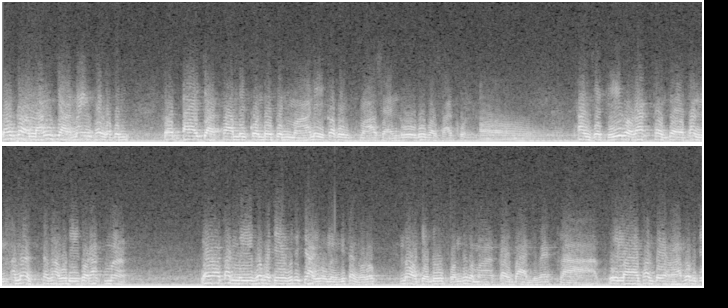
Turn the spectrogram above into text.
แล้วก็หลังจากนั้นท่านก็เป็น ก็ตายจากความเป็นคนไปเป็นหมานี่ก็เป็นหมาแสนรู้รู้ภาษาคนอ๋อท่านเศรษฐีก็รักท่านแต่ท่านอนาถนาบดีก็รักมาก แล้วท่านมีพระประเจพุทธเจ้าอีกองค์หนึ่งที่ท่านเคารพนอกจากดูฝนท่านก็มาใกล้บ้านใช่ไหมครับเวลาท่านไปหาพระประเจ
